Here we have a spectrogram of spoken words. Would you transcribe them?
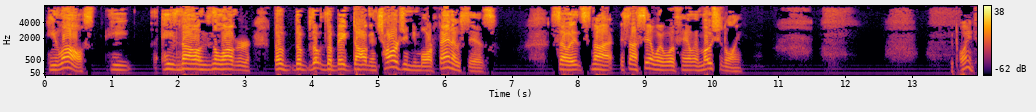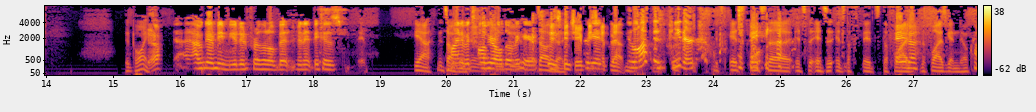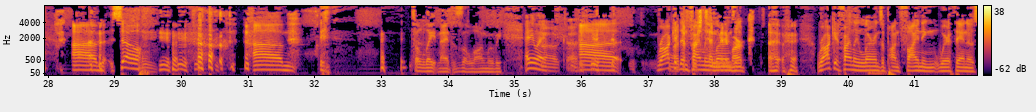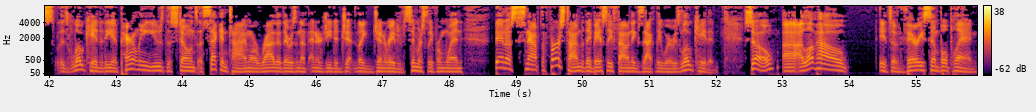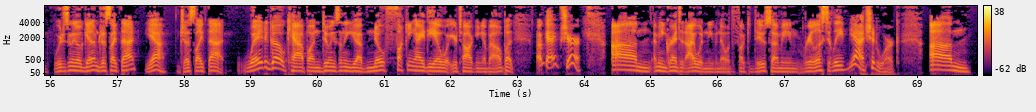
he lost. He he's no he's no longer the the the, the big dog in charge anymore. Thanos is. So it's not it's not sitting well with him emotionally. Good point. Good point. Yeah. I- I'm going to be muted for a little bit minute because Yeah, it's all mine of a 12 year old over here. It's all good. JP's Okay. Yeah, He lost his Peter. it's it's it's the it's the it's it's the it's the flies Beta. the flies getting to him. Um, so um, it's a late night. This is a long movie. Anyway, Oh, uh, Rocket We're then the finally 10 minute learns. mark. Uh, Rocket finally learns upon finding where Thanos is located. He apparently used the stones a second time, or rather, there was enough energy to gen- like generated seamlessly from when Thanos snapped the first time that they basically found exactly where he's located. So uh, I love how it's a very simple plan. We're just gonna go get him just like that. Yeah, just like that. Way to go, Cap, on doing something you have no fucking idea what you're talking about. But okay, sure. Um, I mean, granted, I wouldn't even know what the fuck to do. So I mean, realistically, yeah, it should work. Um,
